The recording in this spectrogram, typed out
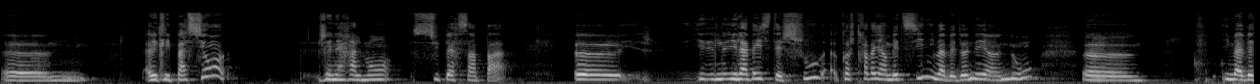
avec les patients, généralement super sympa. il, avait, c'était chou. Quand je travaillais en médecine, il m'avait donné un nom. Euh, il m'avait,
